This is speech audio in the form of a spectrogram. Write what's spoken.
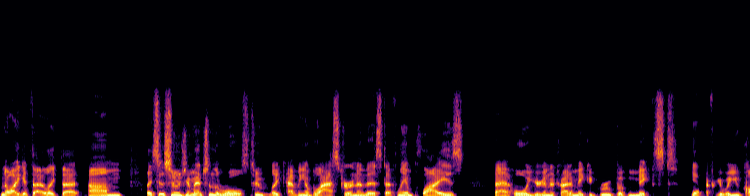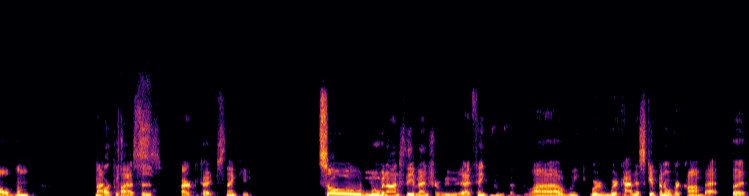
No, I get that. I like that. Um, like as soon as you mentioned the roles too, like having a blaster and a this definitely implies that whole you're going to try to make a group of mixed. Yep. I forget what you called them. Not Archetypes. classes. Archetypes. Thank you. So moving on to the adventure, we I think uh, we we're we're kind of skipping over combat, but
